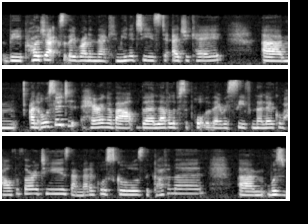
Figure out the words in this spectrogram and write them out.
the projects that they run in their communities to educate, um, and also hearing about the level of support that they receive from their local health authorities, their medical schools, the government um, was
